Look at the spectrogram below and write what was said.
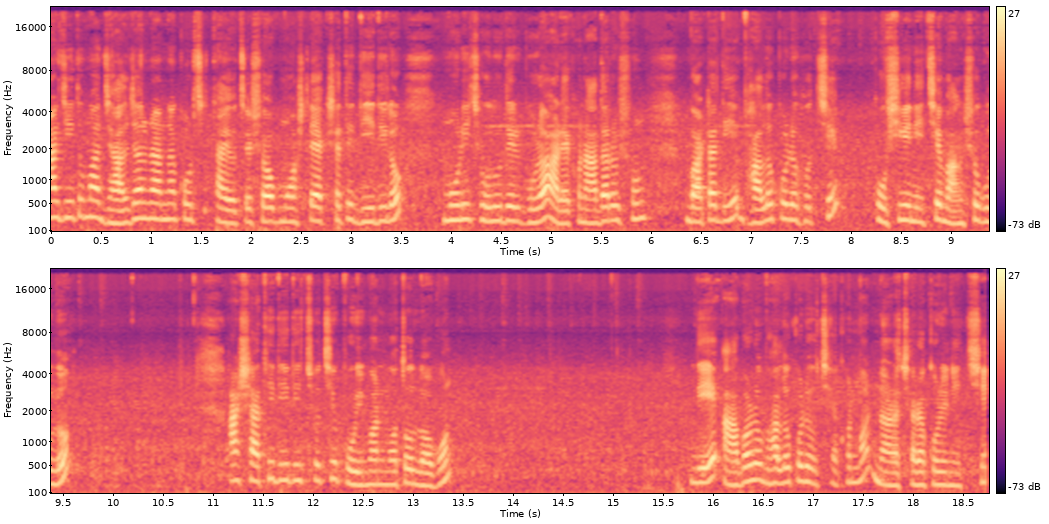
আর যেহেতু মা ঝাল ঝাল রান্না করছে, তাই হচ্ছে সব মশলা একসাথে দিয়ে দিল। মরিচ, হলুদের গুঁড়া আর এখন আদা, রসুন বাটা দিয়ে ভালো করে হচ্ছে কষিয়ে নিচ্ছে মাংসগুলো। আর সাথে দিয়ে দিচ্ছে হচ্ছে পরিমাণ মতো লবণ। দিয়ে আবারও ভালো করে হচ্ছে এখন মা নাড়াচাড়া করে নিচ্ছে।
